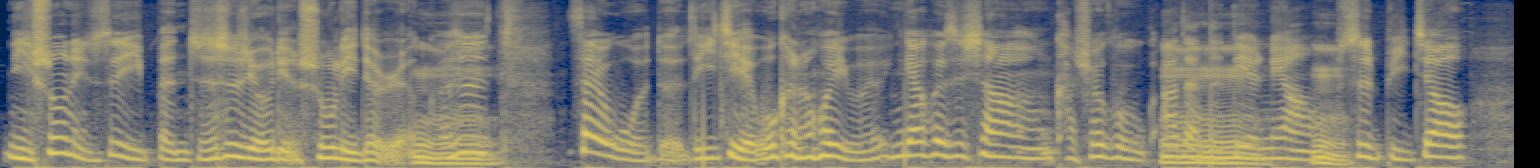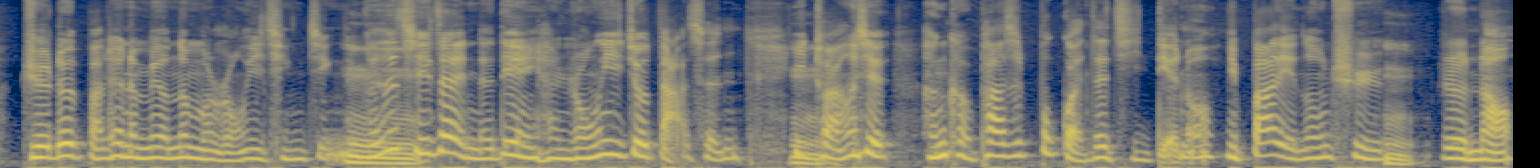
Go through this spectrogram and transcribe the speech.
你说你自己本质是有点疏离的人，可是在我的理解，我可能会以为应该会是像卡丘库阿展的店那样是比较。觉得白天的没有那么容易亲近，可是其实，在你的电影很容易就打成一团，而且很可怕是，不管在几点哦，你八点钟去热闹，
